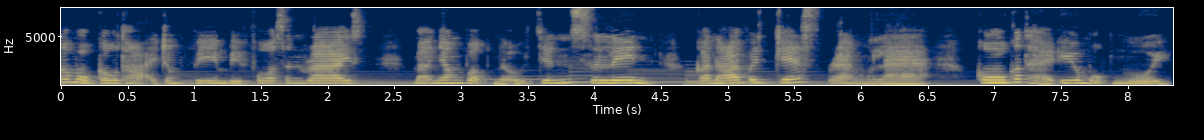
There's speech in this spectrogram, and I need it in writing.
có một câu thoại trong phim Before Sunrise mà nhân vật nữ chính Celine có nói với Jess rằng là cô có thể yêu một người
